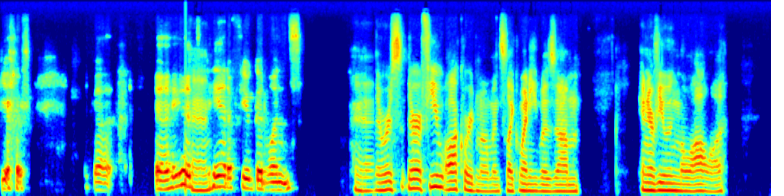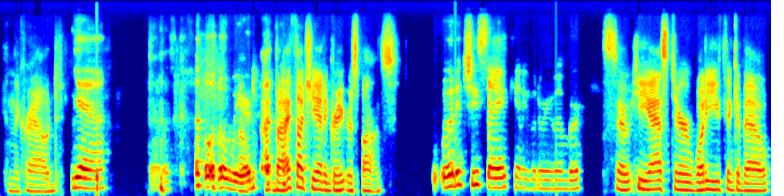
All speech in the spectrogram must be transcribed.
Yeah. Yeah. Yeah, he had And- he had a few good ones. Yeah, there was there are a few awkward moments, like when he was um interviewing Malala in the crowd. Yeah. That was a little Um, weird. I- but I thought she had a great response. What did she say? I can't even remember. So he asked her, "What do you think about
